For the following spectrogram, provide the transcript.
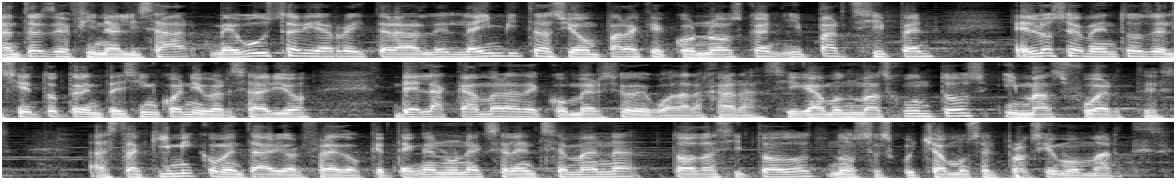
Antes de finalizar, me gustaría reiterarles la invitación para que conozcan y participen en los eventos del 135 aniversario de la Cámara de Comercio de Guadalajara. Sigamos más juntos y más fuertes. Hasta aquí mi comentario, Alfredo. Que tengan una excelente semana, todas y todos. Nos escuchamos el próximo martes.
